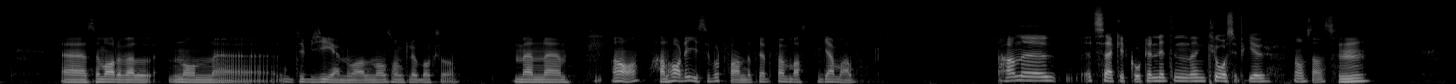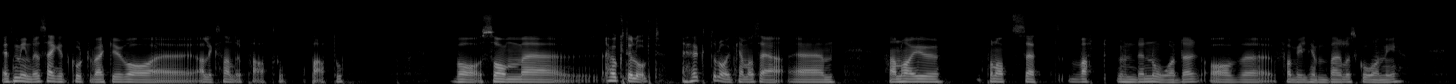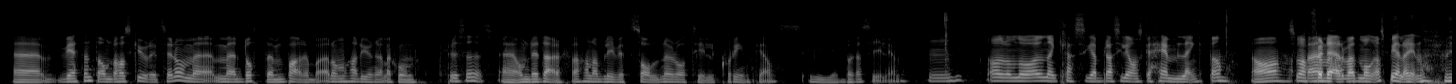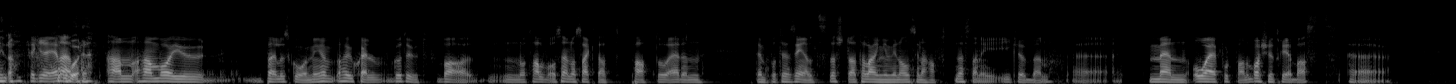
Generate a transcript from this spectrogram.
Eh, sen var det väl någon, eh, typ Genoa eller någon sån klubb också. Men eh, ja, han har det i sig fortfarande, 35 bast för gammal. Han är ett säkert kort, en liten en klåsig figur någonstans. Mm. Ett mindre säkert kort verkar ju vara eh, Alexander Pato. Pato. Var, som eh, Högt och lågt. högt och lågt kan man säga. Eh, han har ju på något sätt varit under nåder av eh, familjen Berlusconi. Eh, vet inte om det har skurit sig då med, med dottern Barbara, de hade ju en relation. Precis. Eh, om det är därför han har blivit såld nu då till Corinthians i Brasilien. Mm. Ja, de har den där klassiska brasilianska hemlängtan Ja, som har för fördärvat många spelare inom, inom För grejen åren. han, han var ju, Berlusconi har ju själv gått ut för bara något halvår sedan och sagt att Pato är den, den potentiellt största talangen vi någonsin har haft nästan i, i klubben. Eh, men, och är fortfarande bara 23 bast. Eh,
